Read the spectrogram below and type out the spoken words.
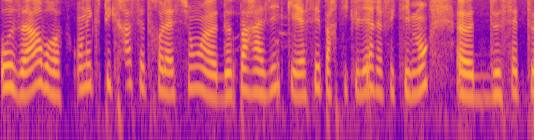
aux arbres. On expliquera cette relation de parasite qui est assez particulière, effectivement. de cette,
